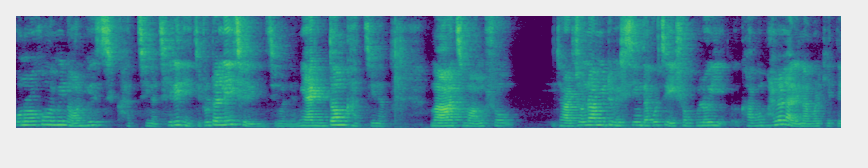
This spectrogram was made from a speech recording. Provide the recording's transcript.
কোনো রকম আমি ননভেজ খাচ্ছি না, ছেড়ে দিয়েছি টোটালিই ছেড়ে দিয়েছি মানে আমি একদম খাচ্ছি না। মাছ, মাংস যার জন্য আমি একটু বেশি চিন্তা করছি এইসবগুলোই খাব। ভালো লাগে না আমার খেতে।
